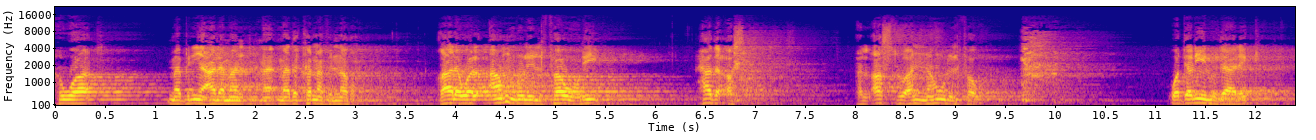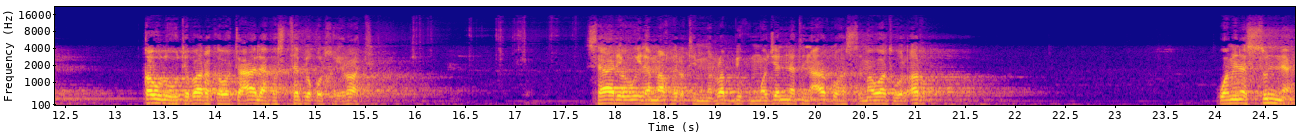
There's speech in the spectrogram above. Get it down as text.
هو مبني على ما, ما ذكرنا في النظر. قال والأمر للفور هذا الأصل. الأصل أنه للفور. ودليل ذلك قوله تبارك وتعالى فاستبقوا الخيرات سارعوا إلى مغفرة من ربكم وجنة عرضها السماوات والأرض. ومن السنة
